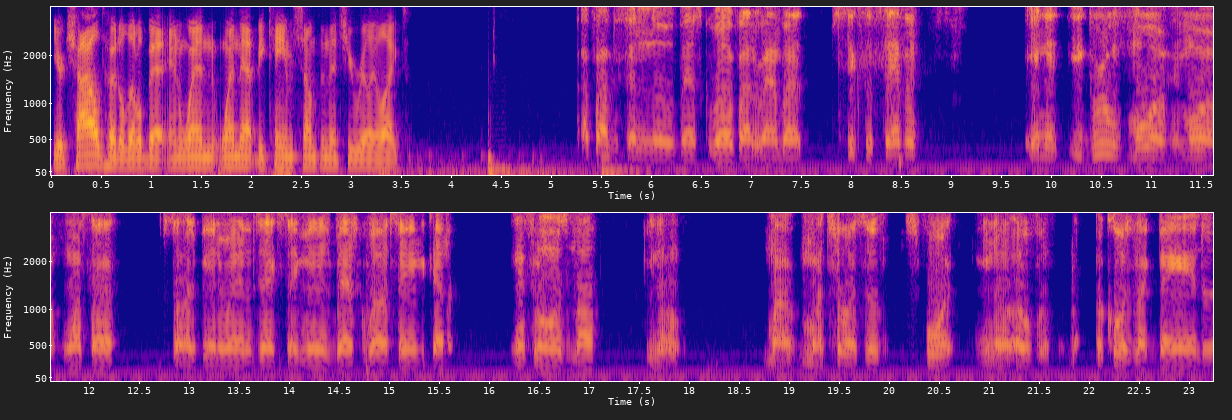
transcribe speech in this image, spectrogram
your childhood a little bit, and when when that became something that you really liked. I probably fell in love with basketball probably around about six or seven, and it, it grew more and more once I started being around the Jack State men's basketball team. It kind of influenced my, you know, my my choice of sport, you know, over of course like band or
